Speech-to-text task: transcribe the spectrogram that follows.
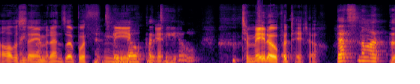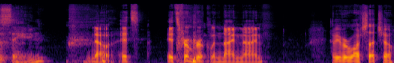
all the Are same. talking It ends up with Potato, me. potato. tomato, potato. That's not the saying. No, it's it's from Brooklyn Nine Nine. Have you ever watched that show?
